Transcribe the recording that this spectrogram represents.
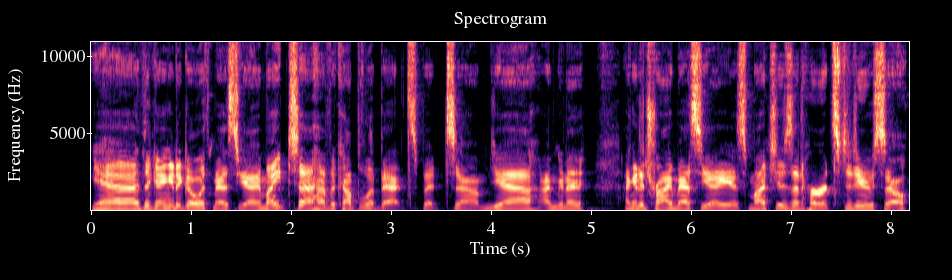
Yeah, I think I'm going to go with Messier. I might uh, have a couple of bets, but um, yeah, I'm going to I'm going to try Messier as much as it hurts to do so.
